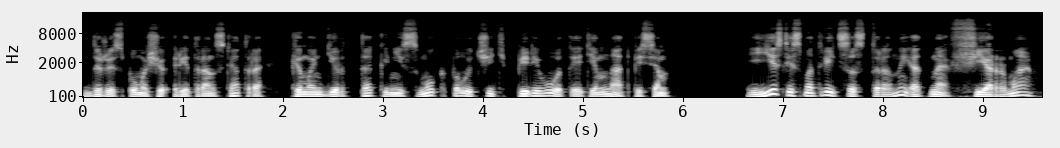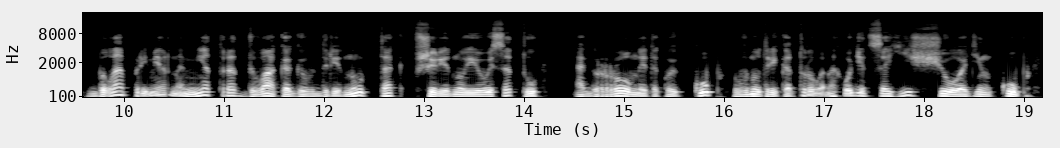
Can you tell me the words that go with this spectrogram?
Даже с помощью ретранслятора командир так и не смог получить перевод этим надписям. Если смотреть со стороны, одна ферма была примерно метра два как в длину, так в ширину и высоту. Огромный такой куб, внутри которого находится еще один куб –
